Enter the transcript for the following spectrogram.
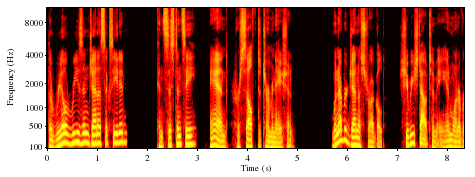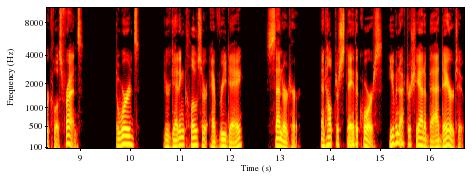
The real reason Jenna succeeded? Consistency and her self determination. Whenever Jenna struggled, she reached out to me and one of her close friends. The words, You're getting closer every day, centered her and helped her stay the course even after she had a bad day or two.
